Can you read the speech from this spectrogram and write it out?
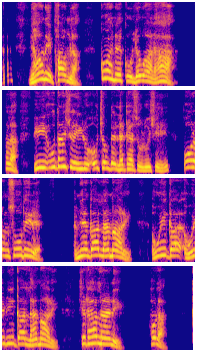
ဟမ်မြောင်းတွေဖောက်မလားကိုယ့်အနေနဲ့ကိုယ်လောက်ရတာဟုတ်လားဒီဦးတန်းရွှေကြီးတို့အုပ်ချုပ်တဲ့လက်ထက်ဆိုလို့ရှိရင်ပိုတော်ဆိုးသေးတယ်အမြန်ကားလမ်းမတွေအဝေးကားအဝေးပြေးကားလမ်းမတွေရထားလမ်းတွေဟုတ်လားက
